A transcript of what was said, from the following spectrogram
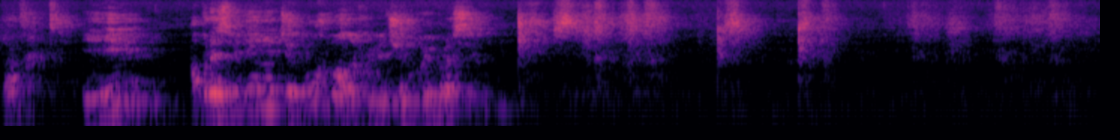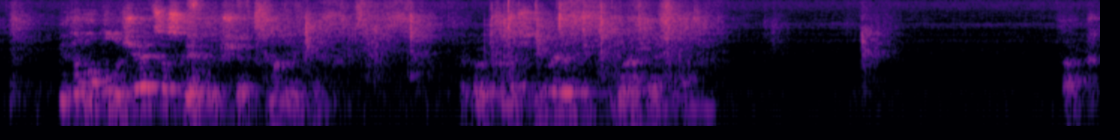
Так. И а произведение этих двух малых величин выбросим. Итого получается следующее. Смотрите. Какое красивое выражение. Так.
